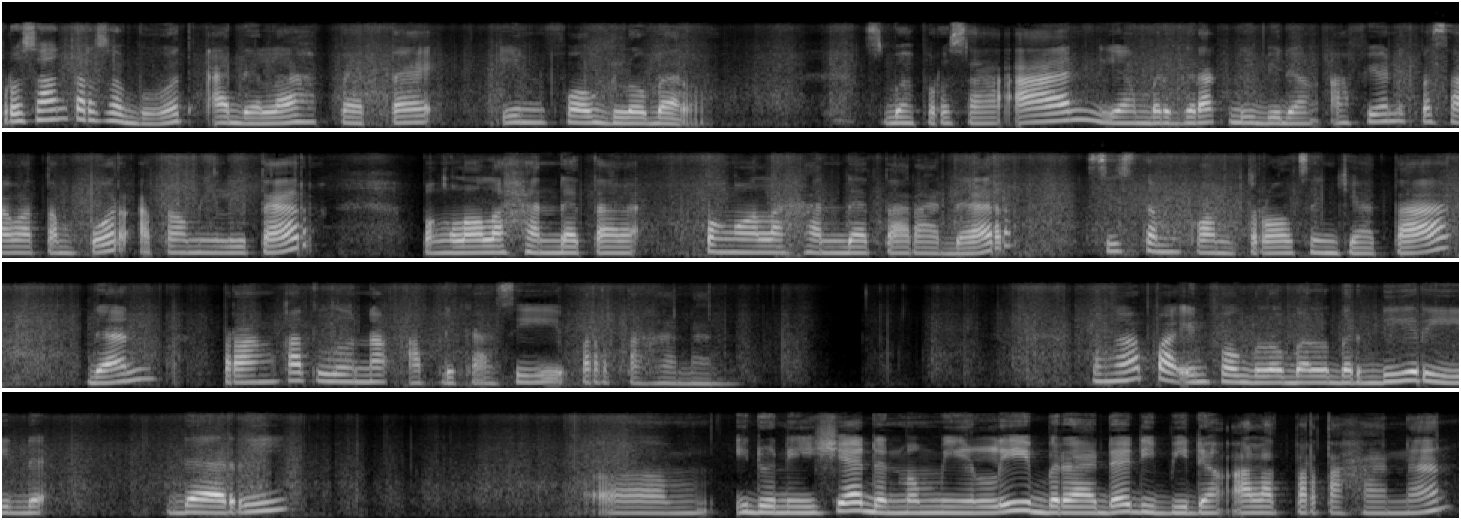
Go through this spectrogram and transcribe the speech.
Perusahaan tersebut adalah PT Info Global. sebuah perusahaan yang bergerak di bidang avionik pesawat tempur atau militer, pengolahan data pengolahan data radar, sistem kontrol senjata, dan perangkat lunak aplikasi pertahanan. Mengapa Info Global berdiri dari um, Indonesia dan memilih berada di bidang alat pertahanan?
